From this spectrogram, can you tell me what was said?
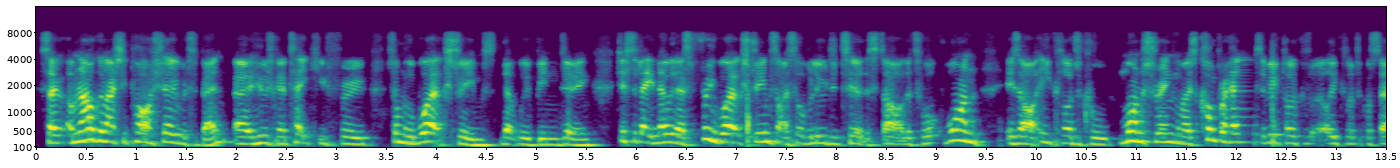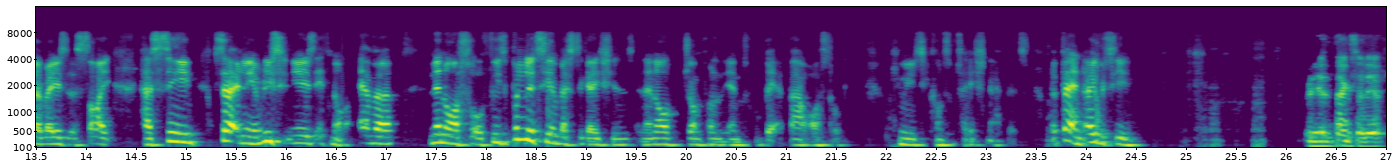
So I'm now going to actually pass you over to Ben, uh, who's going to take you through some of the work streams that we've been doing. Just to let you know, there's three work streams that I sort of alluded to at the start of the talk. One is our ecological monitoring, the most comprehensive ecological, ecological surveys that the site has seen, certainly in recent years, if not ever. And then our sort of feasibility investigations, and then I'll jump on at the end a bit about our sort of community consultation efforts. But Ben, over to you. Brilliant, thanks, Elliot.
